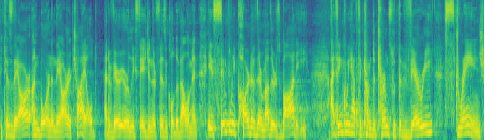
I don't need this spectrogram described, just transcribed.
because they are unborn and they are a child at a very early stage in their physical development, is simply part of their mother's body, I think we have to come to terms with the very strange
